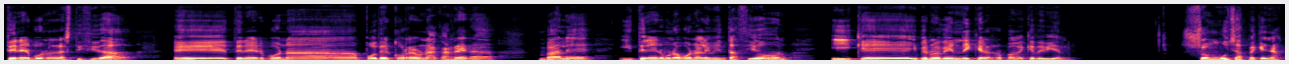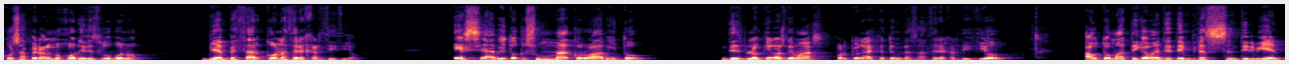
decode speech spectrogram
tener buena elasticidad, eh, tener buena. poder correr una carrera, ¿vale? Y tener una buena alimentación y que. y verme bien y que la ropa me quede bien. Son muchas pequeñas cosas, pero a lo mejor dices tú, bueno, voy a empezar con hacer ejercicio. Ese hábito que es un macro hábito, desbloquea a los demás, porque una vez que tú empiezas a hacer ejercicio, automáticamente te empiezas a sentir bien,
